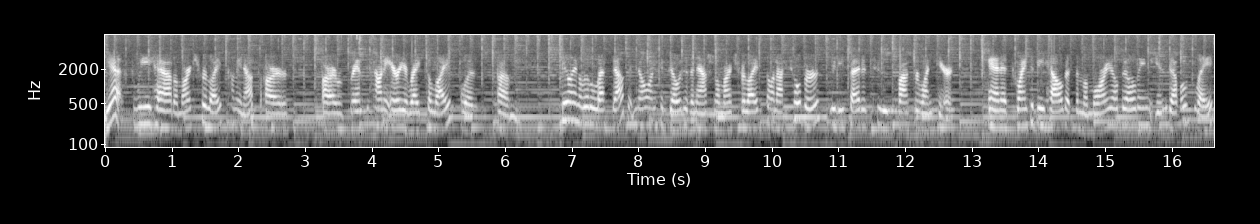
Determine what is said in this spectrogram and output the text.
Yes, we have a March for Life coming up. Our our Ramsey County area Right to Life was um, feeling a little left out that no one could go to the National March for Life. So in October, we decided to sponsor one here, and it's going to be held at the Memorial Building in Devils Lake.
